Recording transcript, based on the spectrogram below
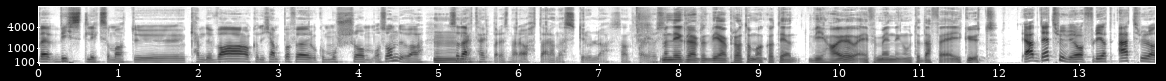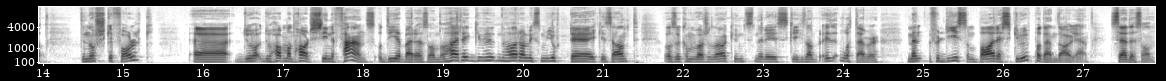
ve- visst liksom at du hvem du var, og hva du kjempa for, og hvor morsom og sånn du var, Mm. så tenkte jeg bare sånn her Åh, der er han der skrulla. Men det er klart at vi har pratet om akkurat det, at vi har jo en formening om det er derfor jeg gikk ut. Ja, det tror vi òg, fordi at jeg tror at det norske folk eh, du, du har, Man har sine fans, og de er bare sånn 'Å, herregud, nå har han liksom gjort det', ikke sant? Og så kan man være sånn 'Å, kunstnerisk', ikke sant? Whatever. Men for de som bare skrur på den dagen, så er det sånn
